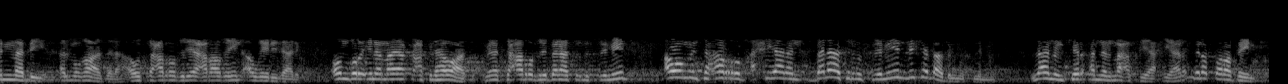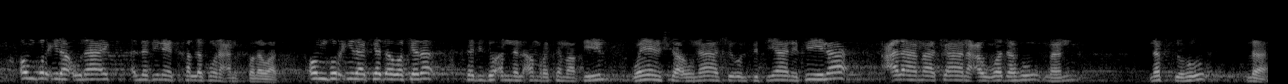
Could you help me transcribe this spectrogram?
إما بالمغازلة أو التعرض لأعراضهن أو غير ذلك. انظر إلى ما يقع في الهواتف من التعرض لبنات المسلمين أو من تعرض أحيانا بنات المسلمين لشباب المسلمين. لا ننكر أن المعصية أحيانا من الطرفين. انظر إلى أولئك الذين يتخلفون عن الصلوات. انظر إلى كذا وكذا تجد أن الأمر كما قيل وينشأ ناشئ الفتيان فينا على ما كان عوده من؟ نفسه؟ لا.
